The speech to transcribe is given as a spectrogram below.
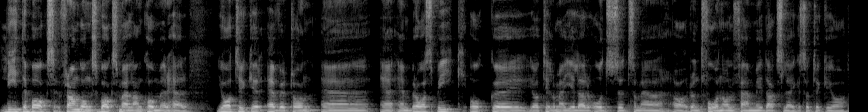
lite baks, framgångsbaksmällan kommer här. Jag tycker Everton eh, är en bra spik och eh, jag till och med gillar oddset som är ja, runt 2,05 i dagsläget så tycker jag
